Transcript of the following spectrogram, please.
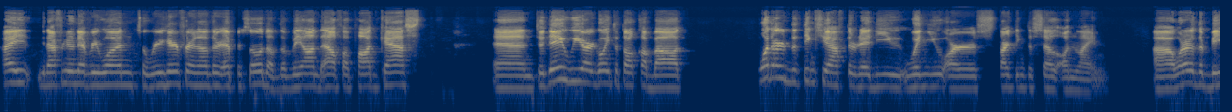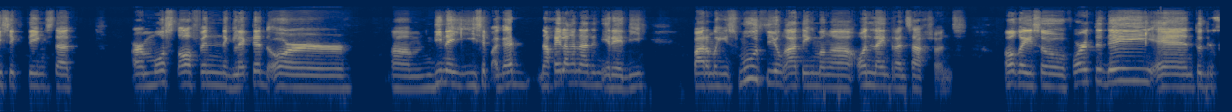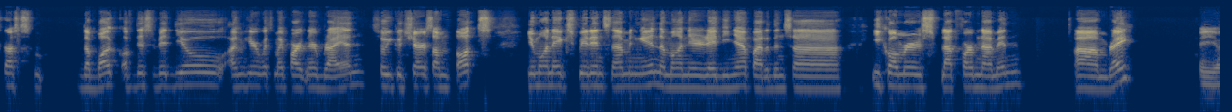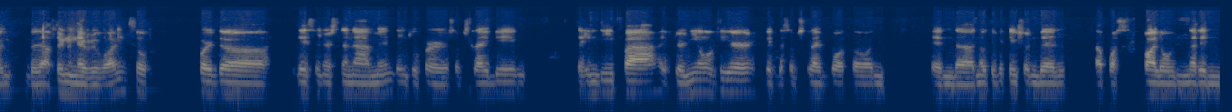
Hi, good afternoon, everyone. So, we're here for another episode of the Beyond Alpha podcast. And today we are going to talk about what are the things you have to ready when you are starting to sell online. Uh, what are the basic things that are most often neglected or um, hindi naiisip agad na kailangan natin i-ready para maging smooth yung ating mga online transactions. Okay, so for today and to discuss the bulk of this video, I'm here with my partner Brian. So we could share some thoughts, yung mga na-experience namin ngayon, na mga nire-ready niya para dun sa e-commerce platform namin. Um, right? Ayun. Good afternoon, everyone. So, for the listeners na namin, thank you for subscribing. Sa hindi pa, if you're new here, click the subscribe button and the notification bell. Tapos follow na rin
